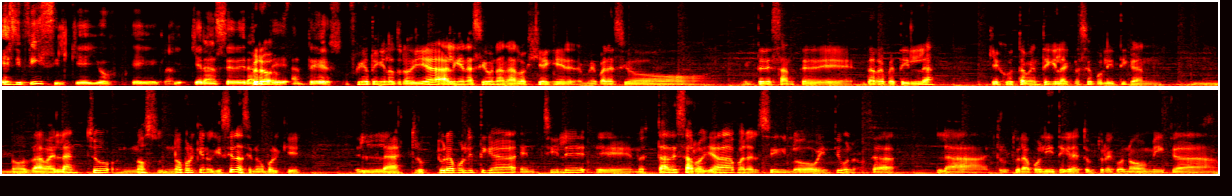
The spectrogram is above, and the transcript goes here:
es difícil que ellos eh, Claro. quieran ceder Pero- ante, ante eso. Fíjate que el otro día alguien hacía una analogía que me pareció interesante de, de repetirla, que es justamente que la clase política nos daba el ancho, no, no porque no quisieran, sino porque la estructura política en Chile eh, no está desarrollada para el siglo XXI. O sea, la estructura política, la estructura económica,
